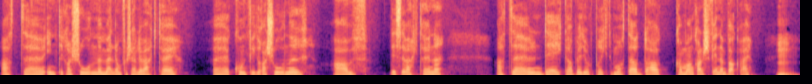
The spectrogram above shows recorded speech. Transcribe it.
At uh, integrasjonene mellom forskjellige verktøy, uh, konfigurasjoner av disse verktøyene, at uh, det ikke har blitt gjort på riktig måte, og da kan man kanskje finne en bakvei. Mm.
